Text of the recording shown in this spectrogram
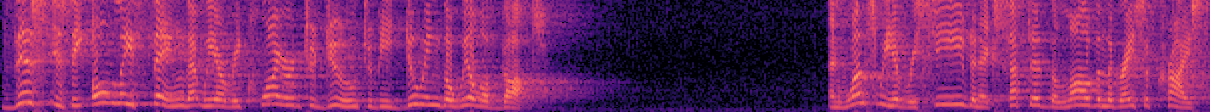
This is the only thing that we are required to do to be doing the will of God. And once we have received and accepted the love and the grace of Christ,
